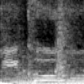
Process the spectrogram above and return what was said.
We cold.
